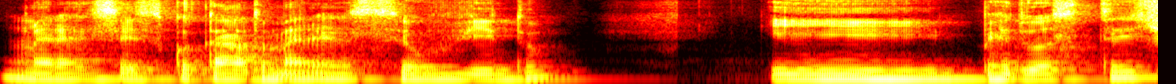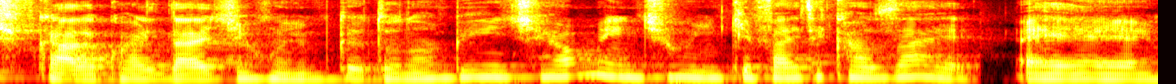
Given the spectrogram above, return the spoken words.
merece ser escutado, merece ser ouvido. E perdoa se ter ficado a qualidade ruim, porque eu tô num ambiente realmente ruim que vai te causar. É.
